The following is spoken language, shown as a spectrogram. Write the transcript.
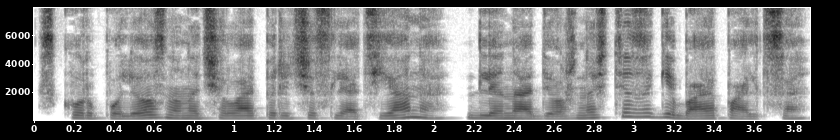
Скрупулезно начала перечислять Яна, для надежности загибая пальцы.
